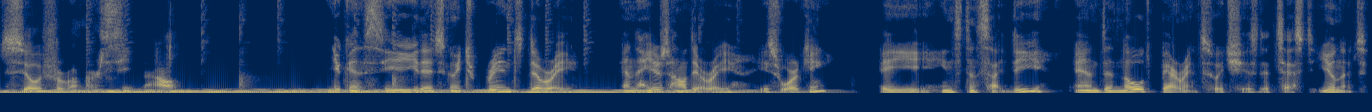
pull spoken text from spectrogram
So if we run RC now, you can see that it's going to print the array. And here's how the array is working. A instance ID and the node parent, which is the test unit.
